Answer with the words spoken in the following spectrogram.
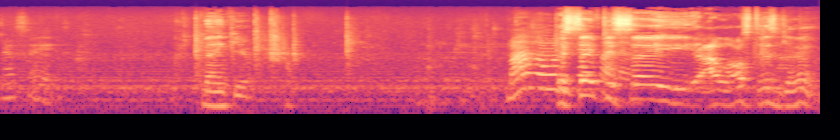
That's it. Thank you. Mine's It's safe to say I lost this game.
